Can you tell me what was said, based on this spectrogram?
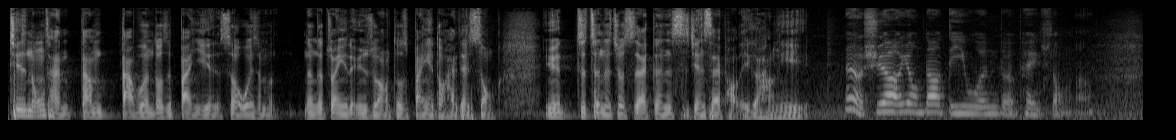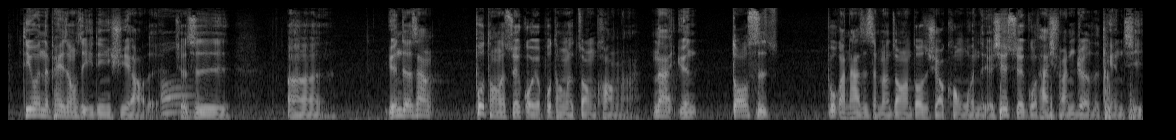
其实农产他们大部分都是半夜的时候，为什么那个专业的运输厂都是半夜都还在送？因为这真的就是在跟时间赛跑的一个行业。那有需要用到低温的配送吗？低温的配送是一定需要的，就是呃，原则上不同的水果有不同的状况啊，那原都是。不管它是什么样状况，都是需要控温的。有些水果它喜欢热的天气，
